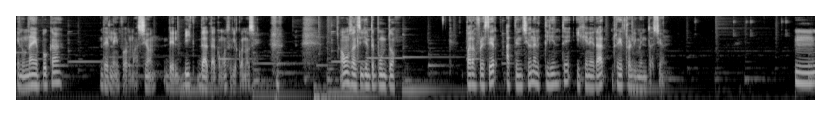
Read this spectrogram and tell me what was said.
en una época de la información, del Big Data como se le conoce. Vamos al siguiente punto. Para ofrecer atención al cliente y generar retroalimentación. Mm,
